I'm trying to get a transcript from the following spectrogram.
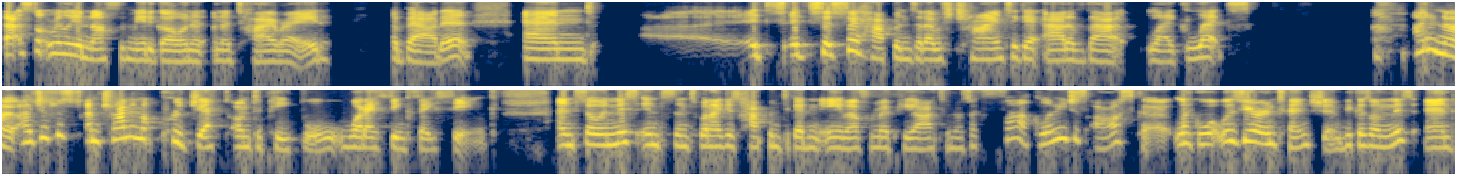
that's not really enough for me to go on a, on a tirade about it. And uh, it's it just so happens that I was trying to get out of that like let's I don't know. I just was I'm trying to not project onto people what I think they think. And so in this instance when I just happened to get an email from a PR team I was like fuck let me just ask her. Like what was your intention? Because on this end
